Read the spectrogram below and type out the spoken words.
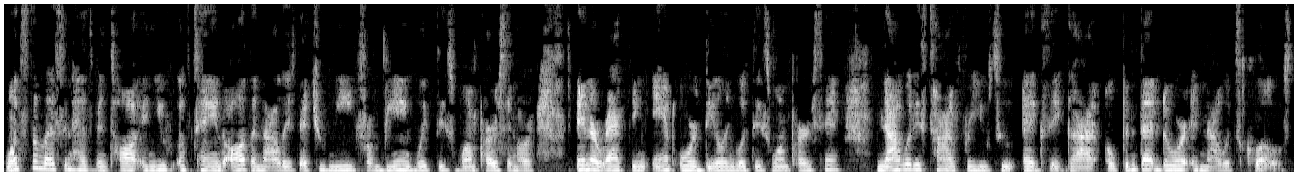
Once the lesson has been taught and you've obtained all the knowledge that you need from being with this one person or interacting and or dealing with this one person, now it is time for you to exit. God opened that door and now it's closed.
